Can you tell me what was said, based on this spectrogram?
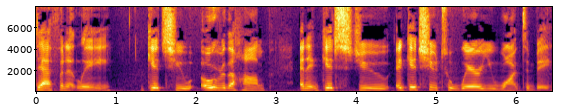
definitely gets you over the hump and it gets you it gets you to where you want to be.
